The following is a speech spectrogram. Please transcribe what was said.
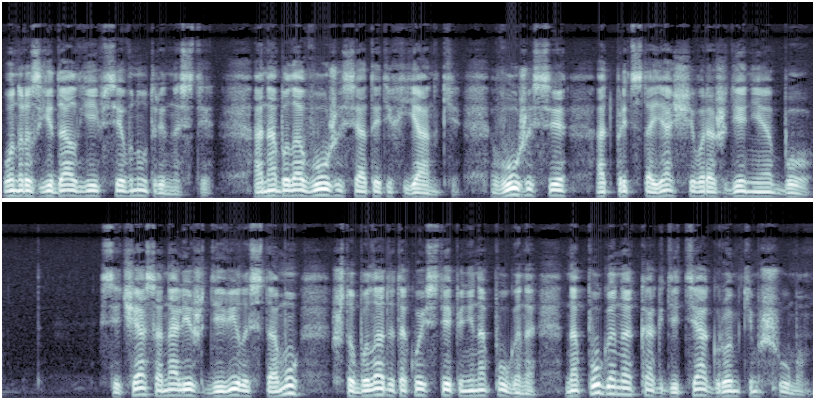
он разъедал ей все внутренности. Она была в ужасе от этих янки, в ужасе от предстоящего рождения Бо. Сейчас она лишь дивилась тому, что была до такой степени напугана, напугана, как дитя громким шумом.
